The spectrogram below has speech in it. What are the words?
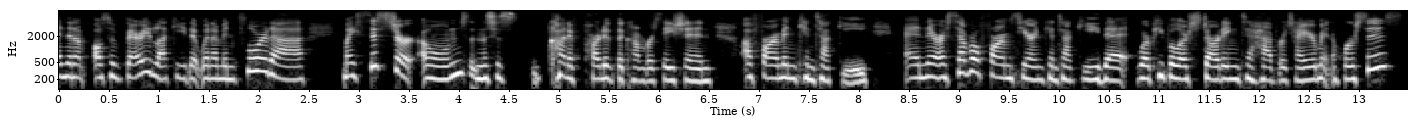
And then I'm also very lucky that when I'm in Florida, my sister owns, and this is kind of part of the conversation, a farm in Kentucky. And there are several farms here in Kentucky that where people are starting to have retirement horses.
